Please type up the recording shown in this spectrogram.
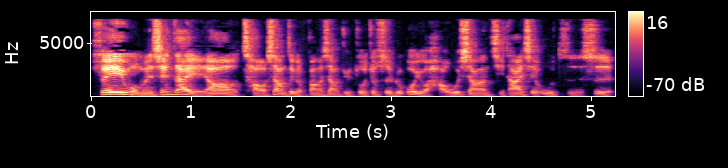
所以我们现在也要朝向这个方向去做，就是如果有好物箱、其他一些物资是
